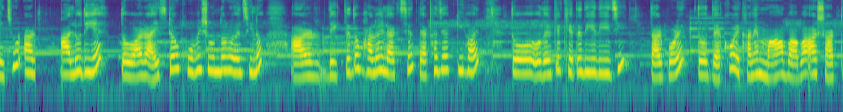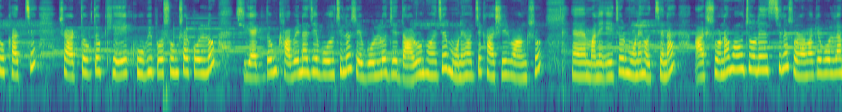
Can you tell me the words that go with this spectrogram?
এঁচুর আর আলু দিয়ে। তো আর রাইসটাও খুবই সুন্দর হয়েছিল। আর দেখতে তো ভালোই লাগছে, দেখা যাক কি হয়। তো ওদেরকে খেতে দিয়ে দিয়েছি। তারপরে তো দেখো এখানে মা, বাবা আর সার্থক খাচ্ছে। সার্থক তো খেয়ে খুবই প্রশংসা করল। সে একদম খাবে না যে বলছিল, সে বলল যে দারুণ হয়েছে, মনে হচ্ছে খাসির মাংস। মানে এচোর মনে হচ্ছে না। আর সোনামাও চলে এসেছিল। সোনামাকে বললাম,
